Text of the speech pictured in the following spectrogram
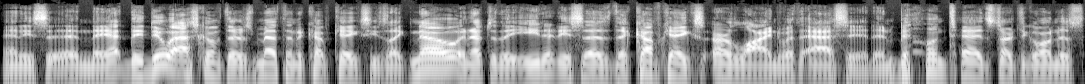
And he said, and they they do ask him if there's meth in the cupcakes. He's like, no. And after they eat it, he says the cupcakes are lined with acid. And Bill and Ted start to go on this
